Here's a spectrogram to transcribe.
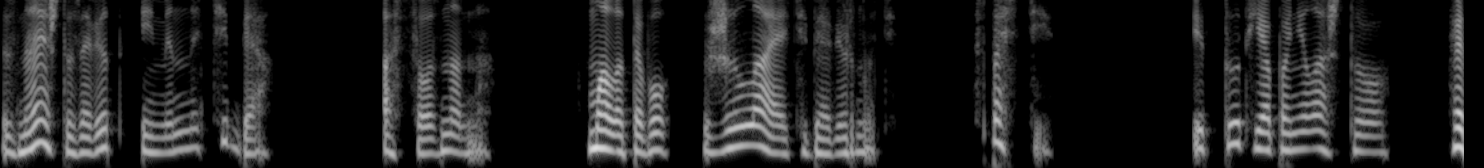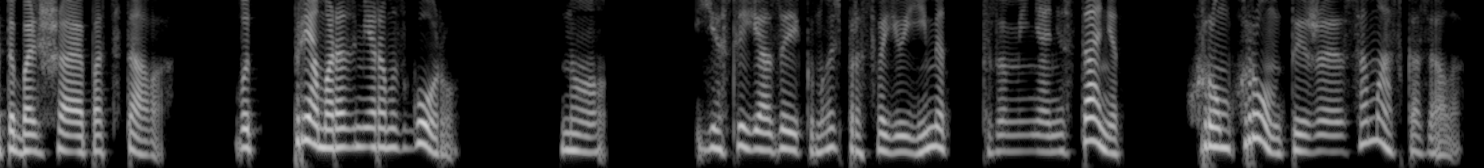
Зная, что зовет именно тебя. Осознанно. Мало того, желая тебя вернуть. Спасти. И тут я поняла, что это большая подстава. Вот прямо размером с гору. Но если я заикнусь про свое имя, то меня не станет. Хром-хром, ты же сама сказала.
